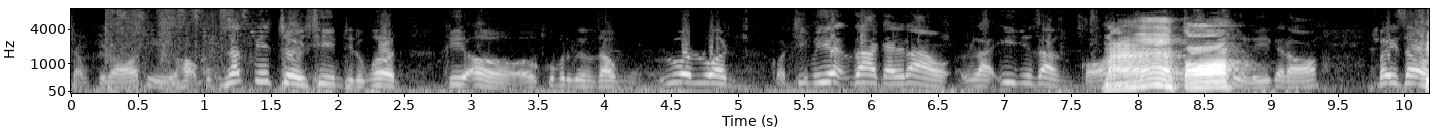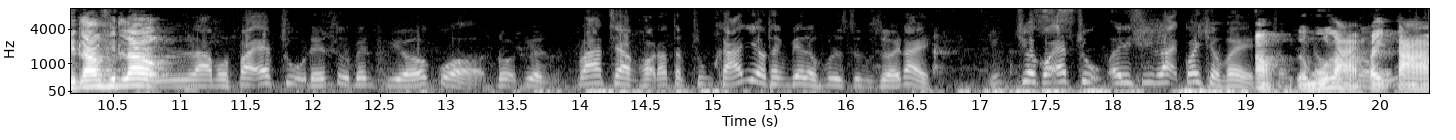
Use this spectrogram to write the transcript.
trong khi đó thì họ cũng rất biết chơi chim thì đúng hơn khi ở khu vực đường rồng luôn luôn có chim hiện ra cái nào là y như rằng có Má, người to. xử lý cái đó bây giờ ฟิตแล้วฟิตแล้ว là một pha ép trụ đến từ bên phía của đội tuyển Flash Chàng họ đang tập trung khá nhiều thành viên ở khu vực rừng dưới này nhưng Chưa có ép trụ ADC lại quay trở về อ้าวเดยวมูลาดไปตาม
